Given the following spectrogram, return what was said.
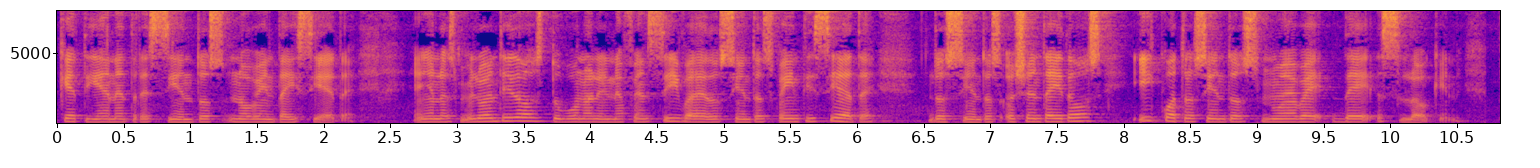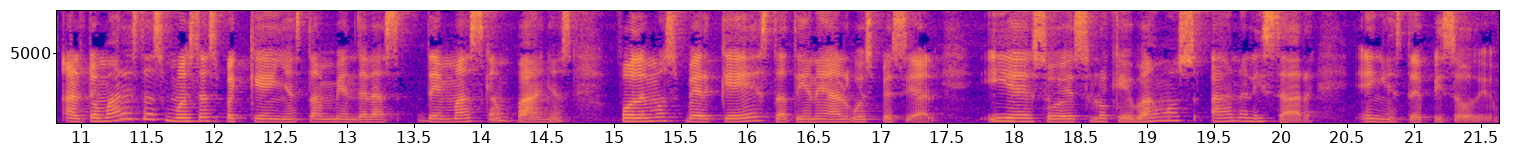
que tiene 397. En el 2022 tuvo una línea ofensiva de 227, 282 y 409 de slugging. Al tomar estas muestras pequeñas también de las demás campañas, podemos ver que esta tiene algo especial y eso es lo que vamos a analizar en este episodio.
